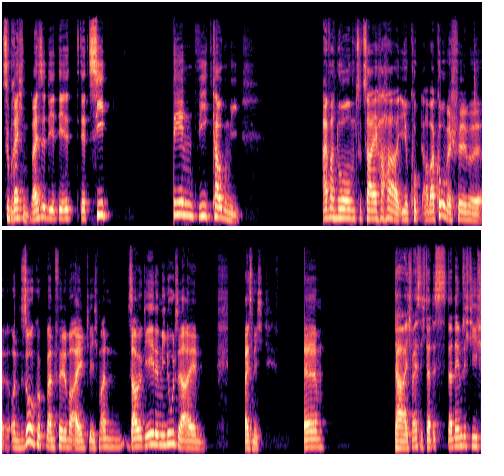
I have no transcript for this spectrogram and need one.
zu brechen. Weißt du, die, die, der zieht Szenen wie Kaugummi. Einfach nur, um zu zeigen, haha, ihr guckt aber komisch Filme. Und so guckt man Filme eigentlich. Man saugt jede Minute ein. Weiß nicht. Ähm, ja, ich weiß nicht, das ist, da nehmen sich die,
